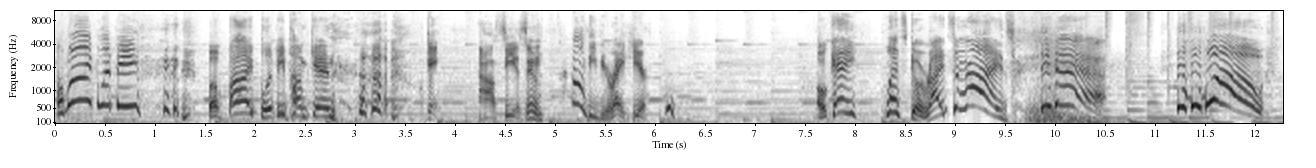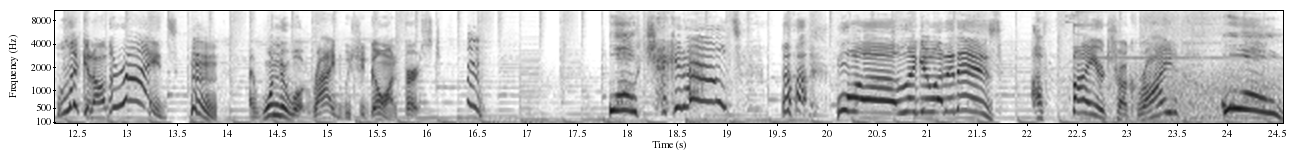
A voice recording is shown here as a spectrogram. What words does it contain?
Bye-bye, Blippi. Bye-bye, Blippi Pumpkin. okay, I'll see you soon. I'll leave you right here. Okay, let's go ride some rides. yeah! Whoa! Look at all the rides. Hmm, I wonder what ride we should go on first. Hmm. Whoa, check it out! Whoa, look at what it is! A fire truck ride? Whoa!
